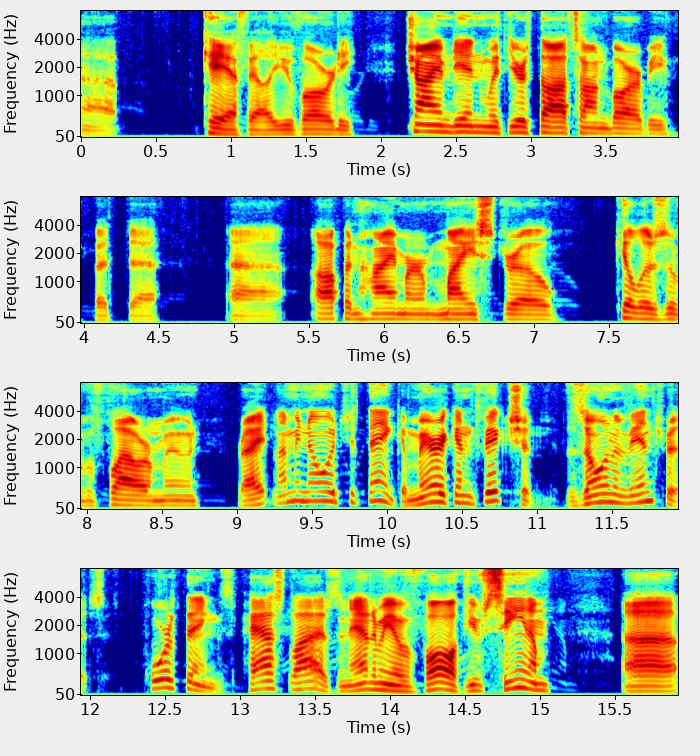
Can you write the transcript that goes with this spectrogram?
uh, KFL, you've already chimed in with your thoughts on Barbie, but uh, uh, Oppenheimer, Maestro, Killers of a Flower Moon, right? Let me know what you think. American Fiction, The Zone of Interest, Poor Things, Past Lives, Anatomy of a Fall. If you've seen them, uh,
